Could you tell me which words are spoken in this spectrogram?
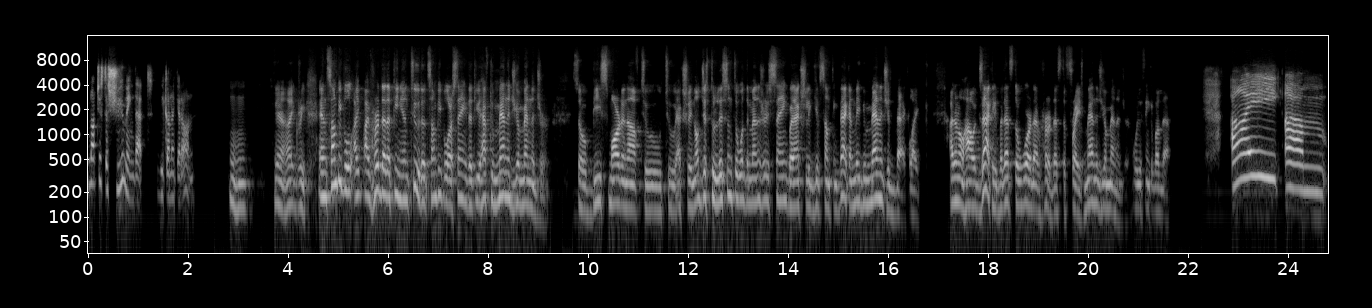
not just assuming that we're going to get on. Mm-hmm. Yeah, I agree. And some people, I, have heard that opinion too, that some people are saying that you have to manage your manager. So be smart enough to to actually not just to listen to what the manager is saying, but actually give something back and maybe manage it back. Like I don't know how exactly, but that's the word I've heard. That's the phrase. Manage your manager. What do you think about that? I um,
